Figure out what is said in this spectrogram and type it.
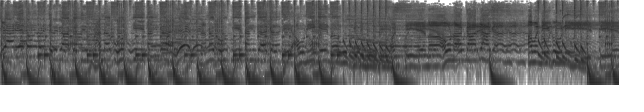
ಬ್ಯಾರೆ ಜೋಡಿ ತಿರುಗಾಕತಿ ಉಕ್ಕಿದಂಗ ಗೆಳತಿ ಅವನಿಗೇನ ಅವನ ಕಾರ್ಯಾಗ ಅವನಿಗೂ ನೀ ಇಟ್ಟಿಯೇನ.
